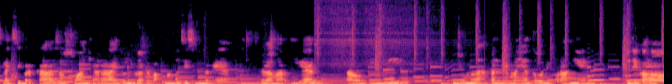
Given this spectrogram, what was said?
seleksi berkas terus wawancara itu juga ketat banget sih sebenarnya. Dalam artian tahun ini jumlah penerimanya tuh dikurangin jadi kalau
